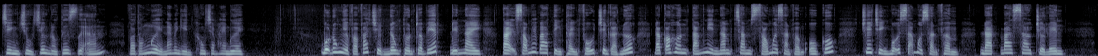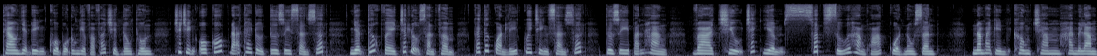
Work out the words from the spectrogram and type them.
trình chủ trương đầu tư dự án vào tháng 10 năm 2020. Bộ Nông nghiệp và Phát triển Nông thôn cho biết, đến nay, tại 63 tỉnh, thành phố trên cả nước đã có hơn 8.560 sản phẩm ô cốp, chương trình mỗi xã một sản phẩm đạt 3 sao trở lên. Theo nhận định của Bộ Nông nghiệp và Phát triển Nông thôn, chương trình ô cốp đã thay đổi tư duy sản xuất, nhận thức về chất lượng sản phẩm, cách thức quản lý quy trình sản xuất, tư duy bán hàng và chịu trách nhiệm xuất xứ hàng hóa của nông dân. Năm 2025,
